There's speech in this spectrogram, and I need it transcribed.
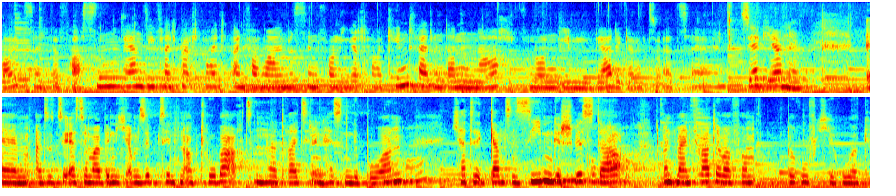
Wolzeit befassen, wären Sie vielleicht bereit, einfach mal ein bisschen von Ihrer Kindheit und dann nach von Ihrem Werdegang zu erzählen? Sehr gerne. Ähm, also zuerst einmal bin ich am 17. Oktober 1813 in Hessen geboren. Mhm. Ich hatte ganze sieben Geschwister oh, wow. und mein Vater war vom Beruf Chirurg.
